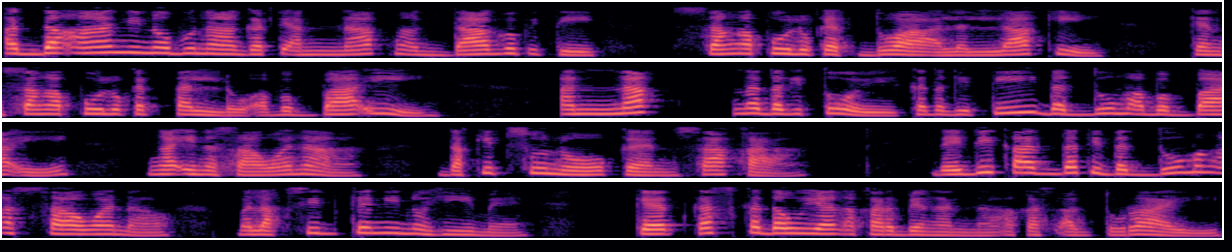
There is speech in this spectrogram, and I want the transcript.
Addaan ni Nobunaga ti anak nga agdagop iti sangapulo ket dua a lalaki, ken sangapulo ket tallo a babae. Anak na dagitoy kadagiti dadduma a babae nga inasawa na, dakit suno ken saka. Daydi kadda ti daddumang asawa na, malaksid ken ni Nohime, ket kas kadawyan akarbengan na akas agturay,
